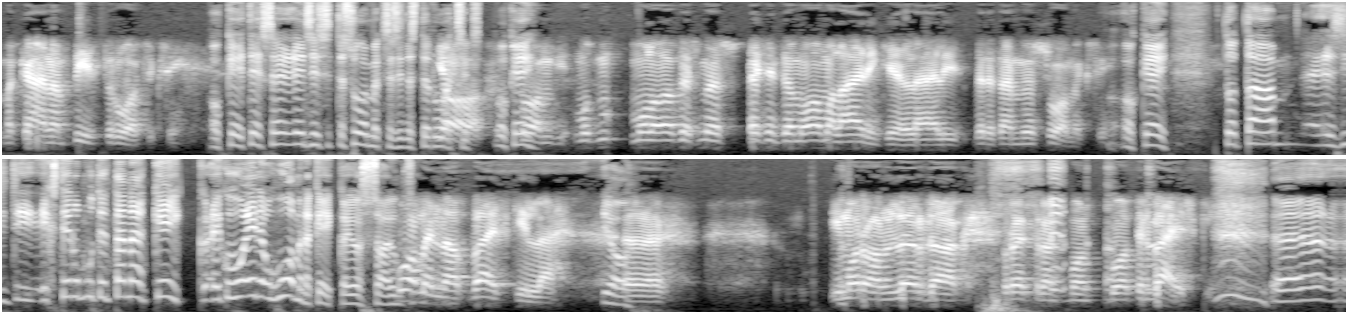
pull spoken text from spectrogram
Mä käännän biisit ruotsiksi. Okei, teekö se ensin sitten suomeksi ja sitten, ruotsiksi? Joo, Okei, suomi. Mutta mulla on oikeus myös esiintyä mun omalla äidinkielellä, eli vedetään myös suomeksi. okei. Tota, sit, eikö teillä ole muuten tänään keikka, eikö ei, huomenna keikka jossain? Huomenna Väiskillä. Joo. Äh, imorgon lördag på restaurantbåten Väiski. Äh,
